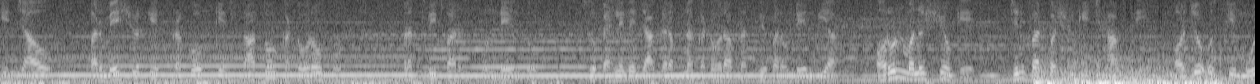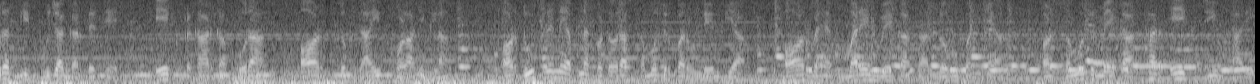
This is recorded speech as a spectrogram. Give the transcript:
कि जाओ परमेश्वर के प्रकोप के सातों कटोरों को पृथ्वी पर उंडेल दो। सो पहले ने जाकर अपना कटोरा पृथ्वी पर उंडेल दिया और उन मनुष्यों के, जिन पर पशु की छाप थी और जो उसकी मूर्त की पूजा करते थे, एक प्रकार का बुरा और दुखदायी फोड़ा निकला। और दूसरे ने अपना कटोरा समुद्र पर उंडेल दिया और वह मरे हुए का सा लोहू बन गया और समुद्र में का हर एक जीवधारी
